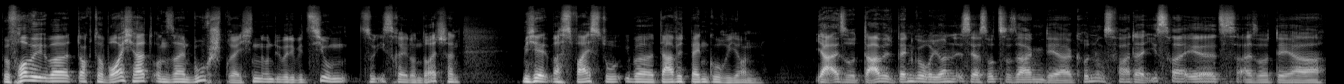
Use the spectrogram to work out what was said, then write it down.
Bevor wir über Dr. Borchardt und sein Buch sprechen und über die Beziehung zu Israel und Deutschland, Michael, was weißt du über David Ben-Gurion? Ja, also David Ben-Gurion ist ja sozusagen der Gründungsvater Israels, also der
